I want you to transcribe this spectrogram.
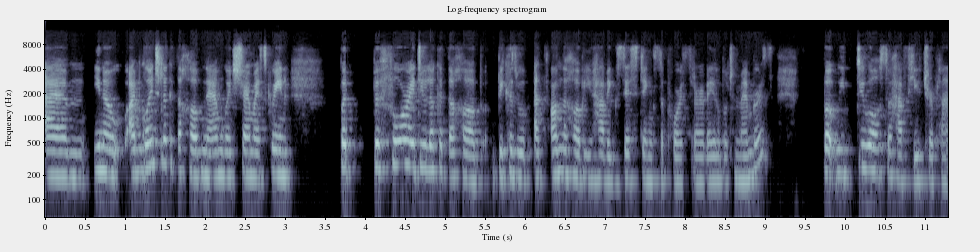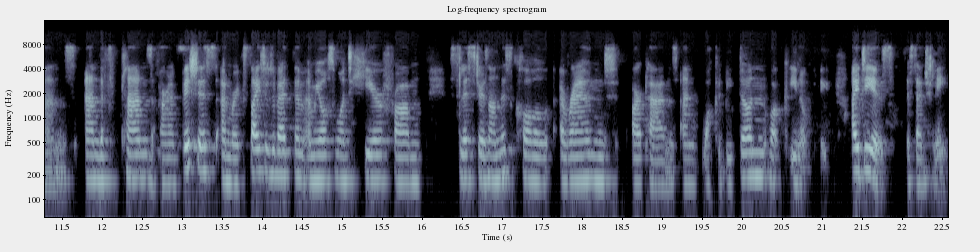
um, you know, I'm going to look at the hub now. I'm going to share my screen, but before I do look at the hub, because on the hub you have existing supports that are available to members, but we do also have future plans and the plans are ambitious and we're excited about them and we also want to hear from solicitors on this call around our plans and what could be done what you know ideas essentially.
